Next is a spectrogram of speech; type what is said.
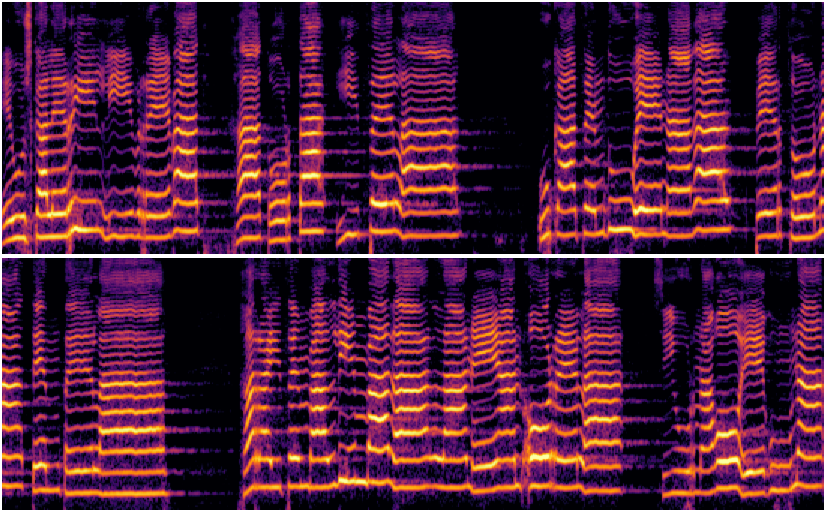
Euskal Herri libre bat jatorta itzela. Ukatzen duena da pertsona tentela. Jarraitzen baldin bada lanean horrela, ziur nago eguna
